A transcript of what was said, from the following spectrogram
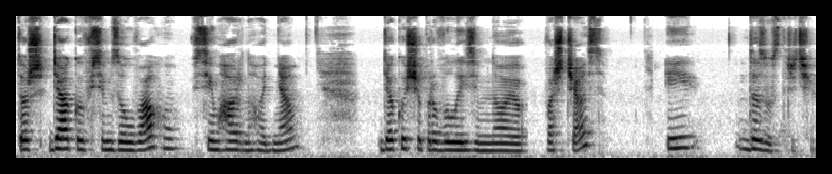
Тож, дякую всім за увагу, всім гарного дня. Дякую, що провели зі мною ваш час і до зустрічі!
